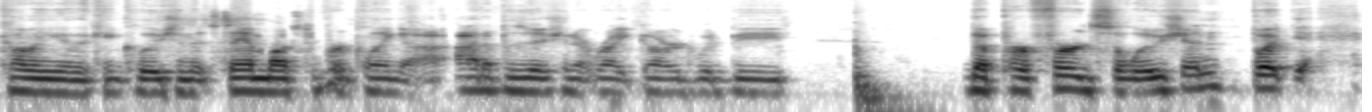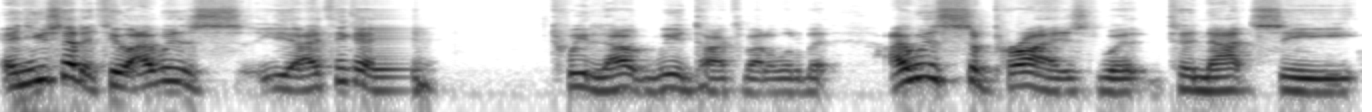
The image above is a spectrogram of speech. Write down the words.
coming to the conclusion that Sam Mustipher playing out of position at right guard would be the preferred solution. But and you said it too. I was, yeah, I think I tweeted out we had talked about a little bit. I was surprised with to not see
